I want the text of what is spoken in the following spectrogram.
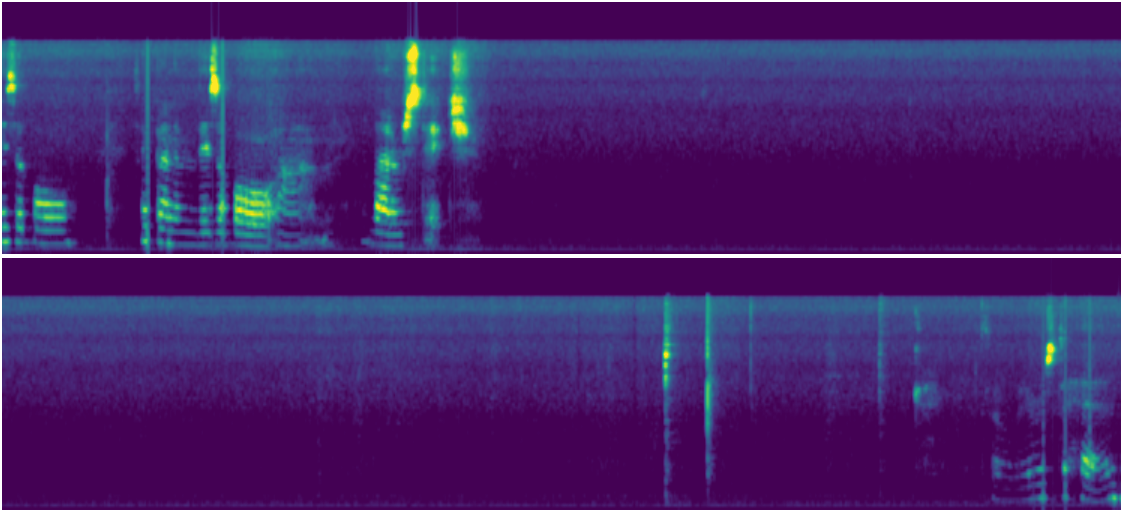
Invisible, it's like an invisible um, ladder stitch. There's the head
